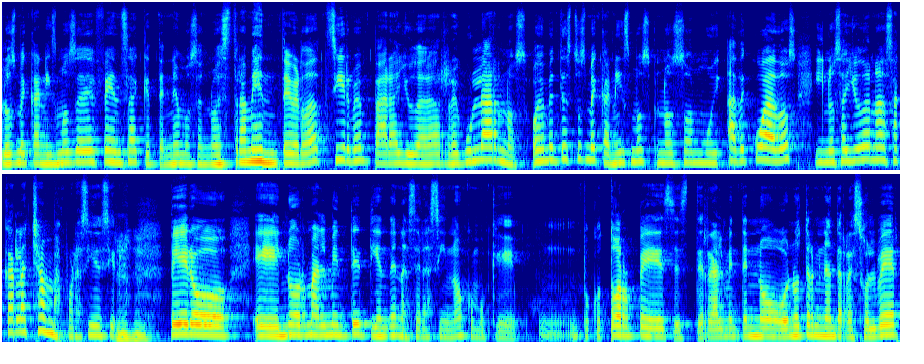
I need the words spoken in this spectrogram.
los mecanismos de defensa que tenemos en nuestra mente, ¿verdad? Sirven para ayudar a regularnos. Obviamente estos mecanismos no son muy adecuados y nos ayudan a sacar la chamba, por así decirlo. Pero eh, normalmente tienden a ser así, ¿no? Como que mm, un poco torpes, este, realmente no, no terminan de resolver.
